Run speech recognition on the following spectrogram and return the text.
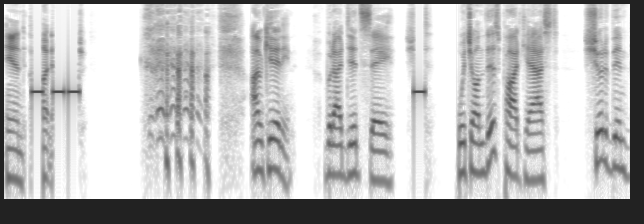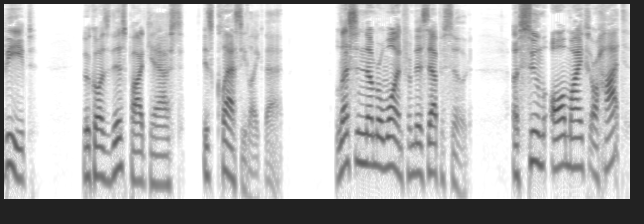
and bitch. I'm kidding. But I did say shit, which on this podcast should have been beeped because this podcast is classy like that. Lesson number one from this episode assume all mics are hot,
